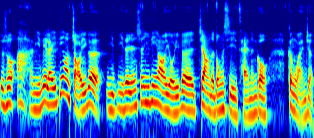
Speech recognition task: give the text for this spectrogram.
就是说啊，你未来一定要找一个，你你的人生一定要有一个这样的东西才能够更完整。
